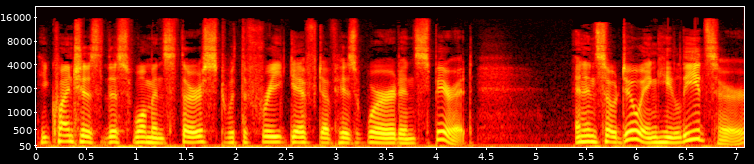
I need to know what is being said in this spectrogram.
He quenches this woman's thirst with the free gift of his word and spirit, And in so doing, he leads her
